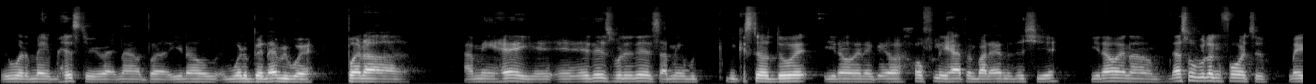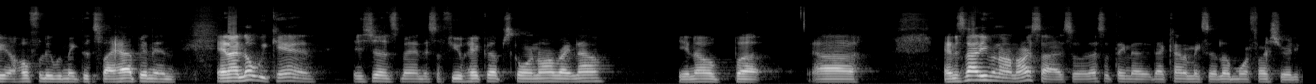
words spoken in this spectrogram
we would have made history right now. But you know, it would have been everywhere. But uh, I mean, hey, it, it is what it is. I mean, we we can still do it, you know, and it'll hopefully happen by the end of this year. You know, and um, that's what we're looking forward to. Maybe hopefully we make this fight happen, and and I know we can. It's just, man, there's a few hiccups going on right now, you know, but uh, and it's not even on our side, so that's the thing that that kind of makes it a little more frustrating.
